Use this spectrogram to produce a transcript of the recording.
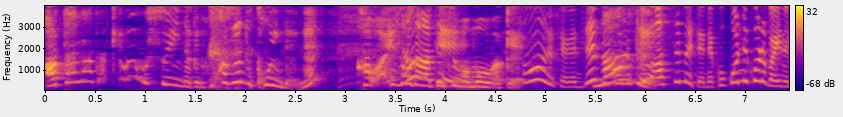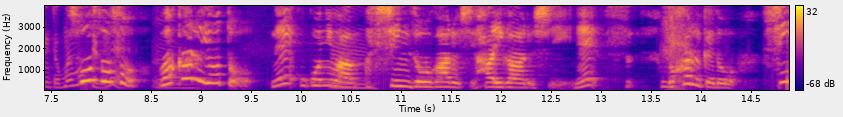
頭だけは薄いんだけど、他全部濃いんだよね。かわいそうだなっていつも思うわけ。そうですよね。全部この集めてね、ここに来ればいいのにって思いますそうよね。そうそう。わかるよと。ね、ここにはうん心臓があるし、肺があるし、ね、すわかるけど、心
